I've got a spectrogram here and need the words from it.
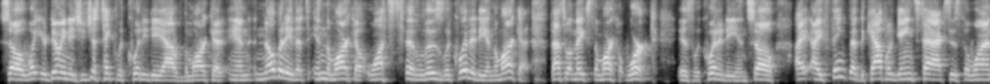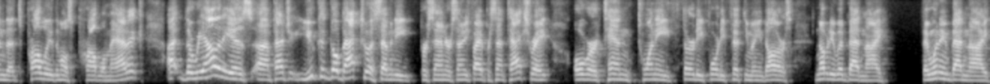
So what you're doing is you just take liquidity out of the market and nobody that's in the market wants to lose liquidity in the market. That's what makes the market work is liquidity. And so i, I think that the capital gains tax is the one that's probably the most problematic uh, the reality is uh, patrick you could go back to a 70% or 75% tax rate rate over 10, 20, 30, 40, 50 million dollars, nobody would bat an eye. They wouldn't even bat an eye.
